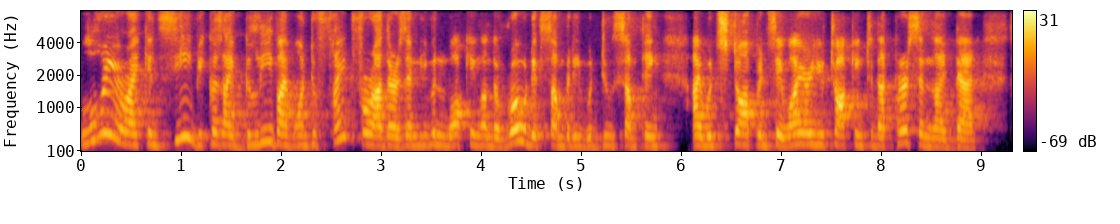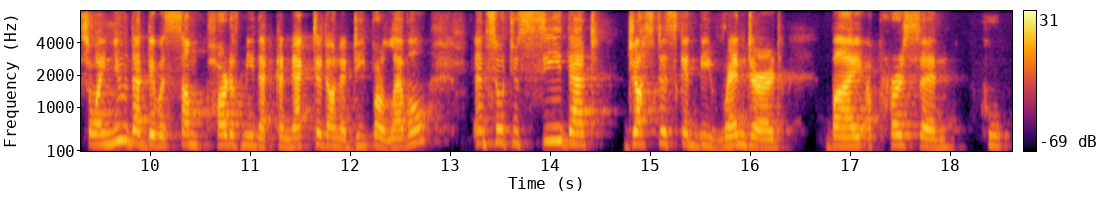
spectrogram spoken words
lawyer i can see because i believe i want to fight for others. And even walking on the road if somebody would do something i would stop and say why are you talking to that person like that? So i knew that there was some part of me that connected on a deeper level. And so to see that justice can be rendered by a person who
